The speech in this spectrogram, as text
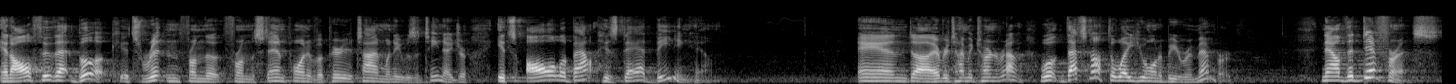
and all through that book, it's written from the, from the standpoint of a period of time when he was a teenager. It's all about his dad beating him. And uh, every time he turned around, well, that's not the way you want to be remembered. Now, the difference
